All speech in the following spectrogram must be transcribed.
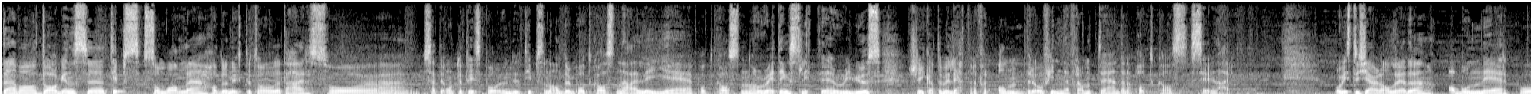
Det var dagens eh, tips. Som vanlig, hadde du nytte av dette her, så eh, setter jeg ordentlig pris på om du tipser noen andre om podkasten, eller gir podkasten ratings, litt eh, reviews, slik at det blir lettere for andre å finne fram til denne podkastserien her. Og hvis du ikke gjør det allerede, abonner på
